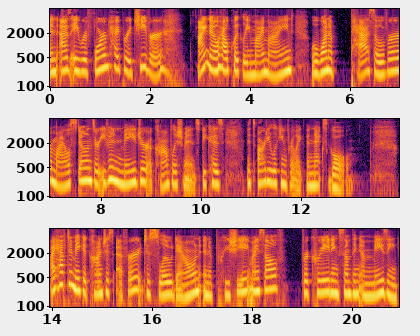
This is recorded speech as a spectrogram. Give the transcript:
And as a reformed hyperachiever, I know how quickly my mind will want to pass over milestones or even major accomplishments because it's already looking for like the next goal. I have to make a conscious effort to slow down and appreciate myself for creating something amazing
